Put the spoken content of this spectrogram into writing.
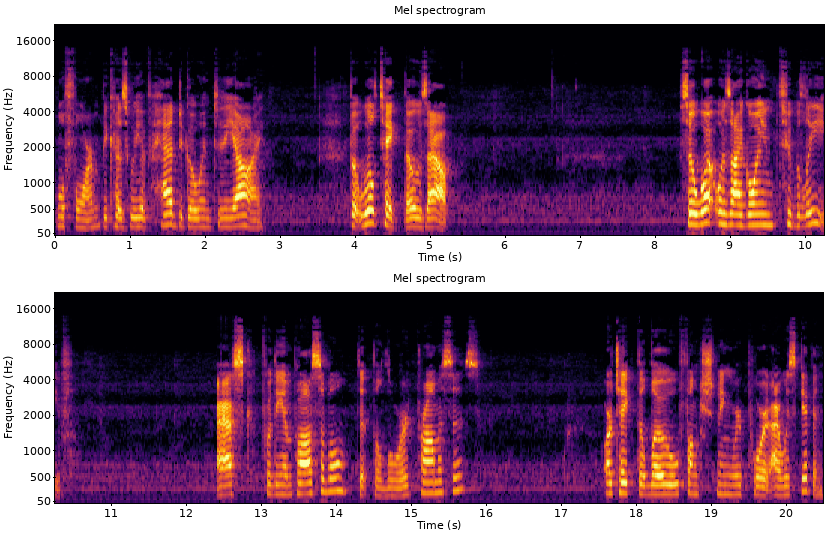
will form because we have had to go into the eye, but we'll take those out. So, what was I going to believe? Ask for the impossible that the Lord promises? or take the low functioning report I was given.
